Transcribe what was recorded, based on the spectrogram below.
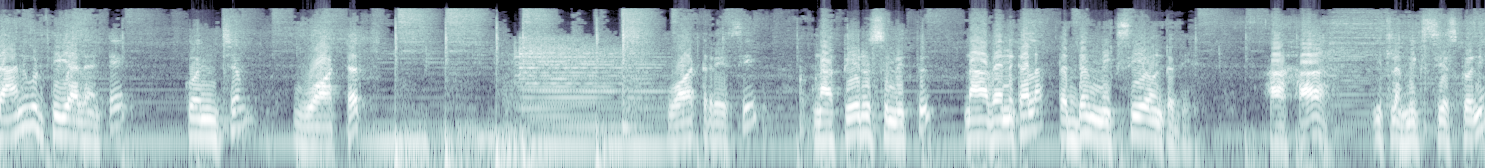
దాన్ని కూడా తీయాలంటే కొంచెం వాటర్ వాటర్ వేసి నా పేరు సుమిత్ నా వెనకాల పెద్ద మిక్సీ ఉంటుంది. ఆహా ఇట్లా మిక్స్ చేసుకొని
